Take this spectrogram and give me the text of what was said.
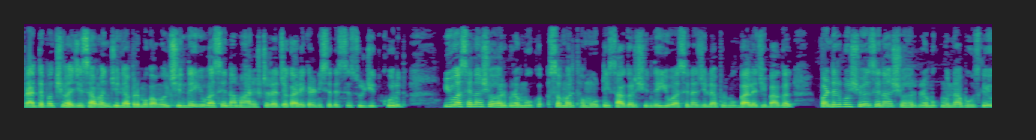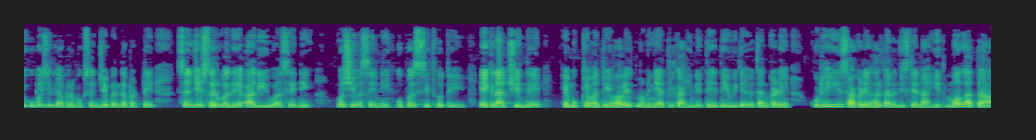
प्राध्यापक शिवाजी सावंत जिल्हा प्रमुख अमोल शिंदे युवा सेना महाराष्ट्र राज्य कार्यकारिणी सदस्य सुजित खुर्द युवासेना शहर प्रमुख समर्थ मोटे सागर शिंदे युवासेना जिल्हा प्रमुख बालाजी बागल पंढरपूर शिवसेना शहर प्रमुख मुन्ना भोसले उपजिल्हा प्रमुख संजय बंदपट्टे संजय सरवदे आदी युवा सैनिक व शिवसैनिक उपस्थित होते. एकनाथ शिंदे हे मुख्यमंत्री व्हावेत म्हणून यातील काही नेते देवी देवतांकडे कुठेही साकडे घालताना दिसले नाहीत. मग आता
